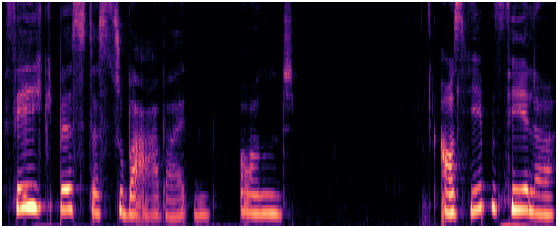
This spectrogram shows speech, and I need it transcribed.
fähig bist, das zu bearbeiten. Und aus jedem Fehler,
